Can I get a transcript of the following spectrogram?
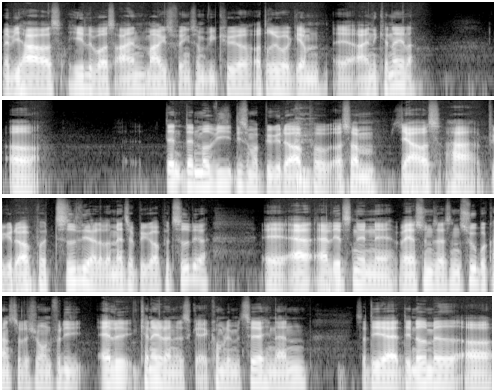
men vi har også hele vores egen markedsføring, som vi kører og driver gennem øh, egne kanaler. Og den, den måde, vi ligesom har bygget det op på, og som jeg også har bygget det op på tidligere, eller været med til at bygge op på tidligere, øh, er, er lidt sådan en, øh, hvad jeg synes er sådan en super konstellation, fordi alle kanalerne skal komplementere hinanden. Så det er, det er noget med at,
